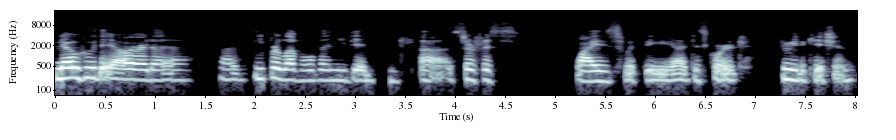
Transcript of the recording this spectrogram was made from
know who they are at a, a deeper level than you did uh, surface wise with the uh, discord communication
